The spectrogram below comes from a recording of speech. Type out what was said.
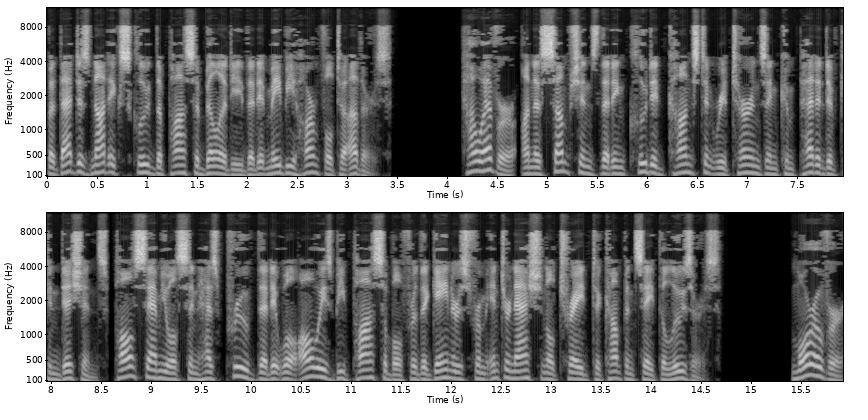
but that does not exclude the possibility that it may be harmful to others. However, on assumptions that included constant returns and competitive conditions Paul Samuelson has proved that it will always be possible for the gainers from international trade to compensate the losers. Moreover,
